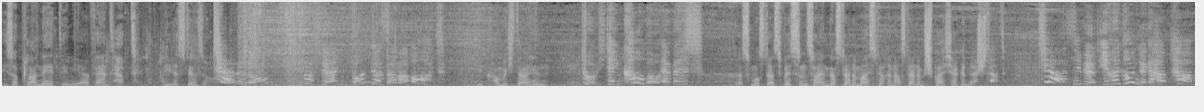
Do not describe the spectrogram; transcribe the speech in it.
dieser Planet, den ihr erwähnt habt, wie ist der so? Tanalo? Was für ein wundersamer Ort. Wie komme ich dahin? Durch den Kobo-Abyss. Das muss das Wissen sein, das deine Meisterin aus deinem Speicher gelöscht hat. Tja, sie wird ihre Gründe gehabt haben.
